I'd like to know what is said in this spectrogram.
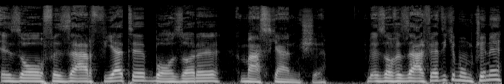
اضافه ظرفیت بازار مسکن میشه. به اضافه ظرفیتی که ممکنه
